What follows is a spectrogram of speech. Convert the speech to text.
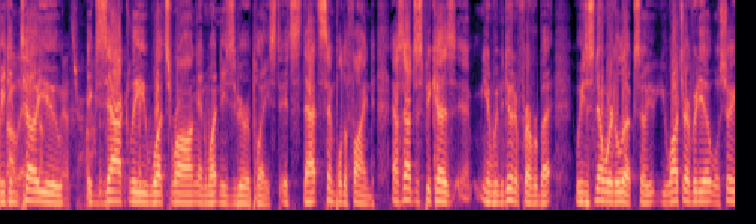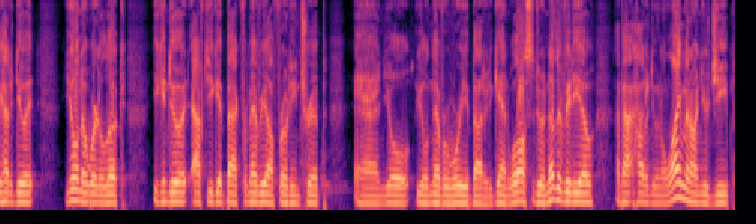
we can tell you something that's wrong. exactly what's wrong and what needs to be replaced. It's that simple to find. That's not just because eh, you know we've been doing it forever, but we just know where to look. So you watch our video, we'll show you how to do it. You'll know where to look. You can do it after you get back from every off-roading trip, and you'll you'll never worry about it again. We'll also do another video about how to do an alignment on your Jeep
